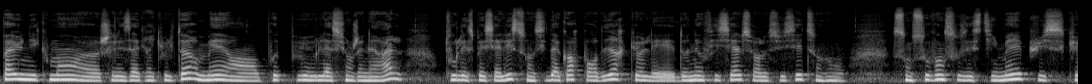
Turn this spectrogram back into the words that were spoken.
pas uniquement chez les agriculteurs, mais en population générale tous les spécialistes sont aussi d'accord pour dire que les données officielles sur le suicide sont, souvent sous-estimées, puisque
